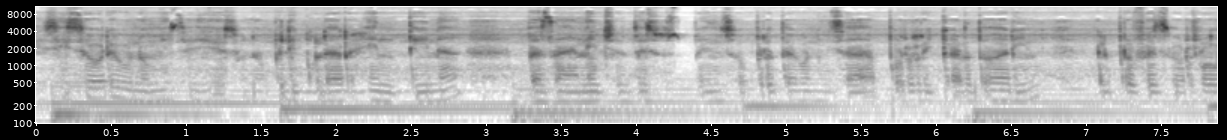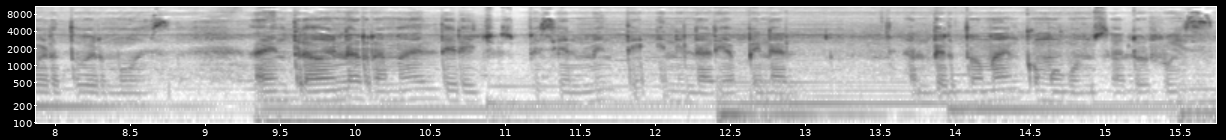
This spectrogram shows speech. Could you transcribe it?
Tesis sobre un homicidio es una película argentina basada en hechos de suspenso protagonizada por Ricardo Darín, el profesor Roberto Bermúdez, adentrado en la rama del derecho especialmente en el área penal. Alberto Amán como Gonzalo Ruiz,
